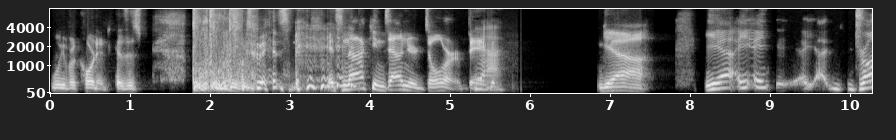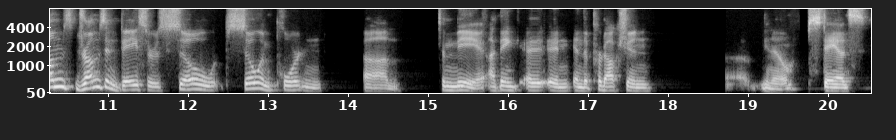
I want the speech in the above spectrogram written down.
we've recorded because it's it's, it's knocking down your door big. yeah. Yeah, yeah. it- it- drums, drums, and bass are so so important um, to me. I think uh, in in the production, uh, you know, stance.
